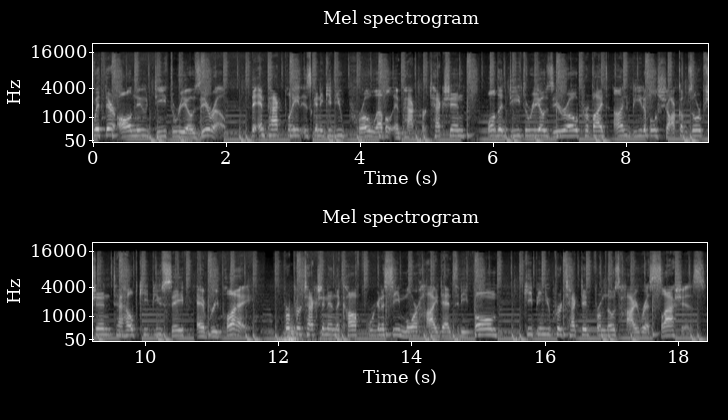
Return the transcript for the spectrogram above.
with their all new D3O. The impact plate is going to give you pro level impact protection, while the D3O provides unbeatable shock absorption to help keep you safe every play. For protection in the cuff, we're going to see more high density foam keeping you protected from those high-risk slashes.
